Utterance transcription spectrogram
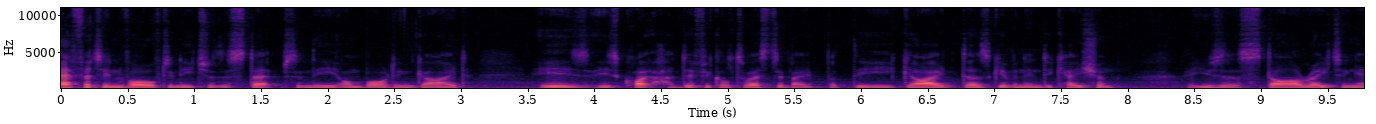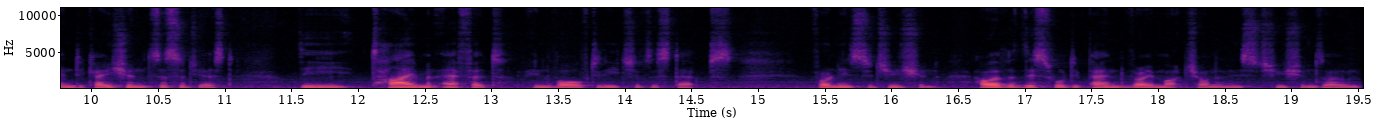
effort involved in each of the steps in the onboarding guide is, is quite difficult to estimate, but the guide does give an indication. It uses a star rating indication to suggest the time and effort involved in each of the steps for an institution. However, this will depend very much on an institution's own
